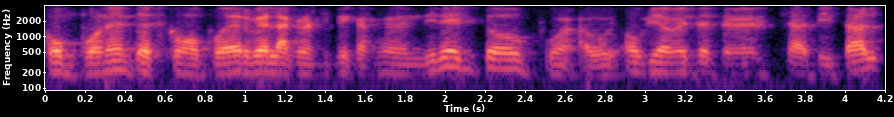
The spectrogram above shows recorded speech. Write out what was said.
componentes como poder ver la clasificación en directo, pues, obviamente tener chat y tal,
